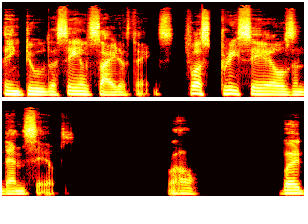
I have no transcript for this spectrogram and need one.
into the sales side of things. First pre sales and then sales. Wow. But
